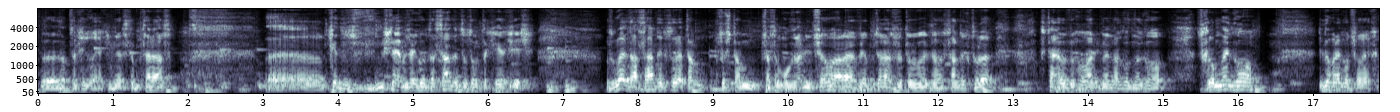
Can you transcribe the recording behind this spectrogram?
e, do takiego, jakim jestem teraz. E, kiedyś myślałem, że jego zasady to są takie jakieś złe zasady, które tam coś tam czasem ograniczyły, ale wiem teraz, że to były zasady, które starały wychować mnie na godnego, skromnego i dobrego człowieka.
